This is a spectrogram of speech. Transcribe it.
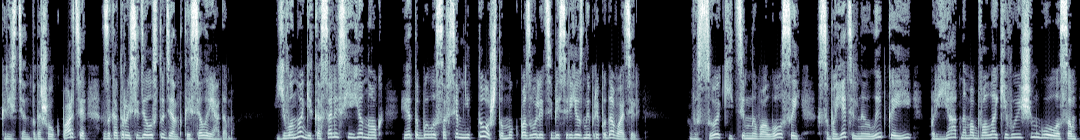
Кристиан подошел к парте, за которой сидела студентка, и сел рядом. Его ноги касались ее ног, и это было совсем не то, что мог позволить себе серьезный преподаватель. Высокий, темноволосый, с обаятельной улыбкой и приятным обволакивающим голосом,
